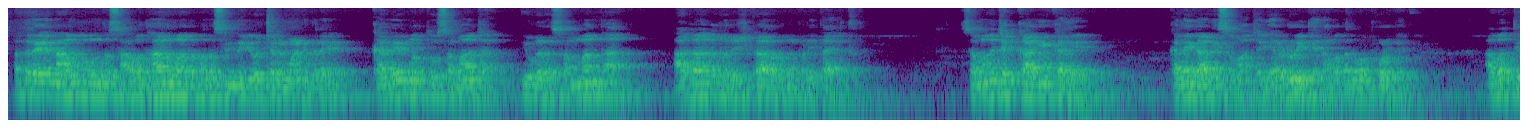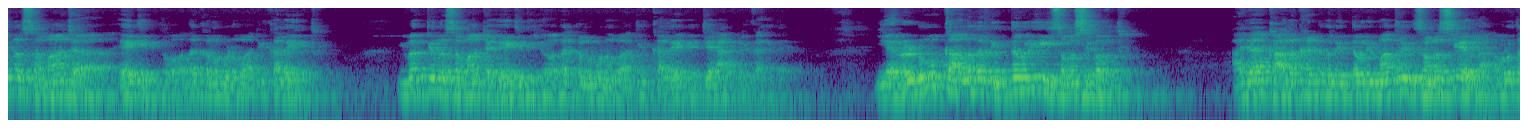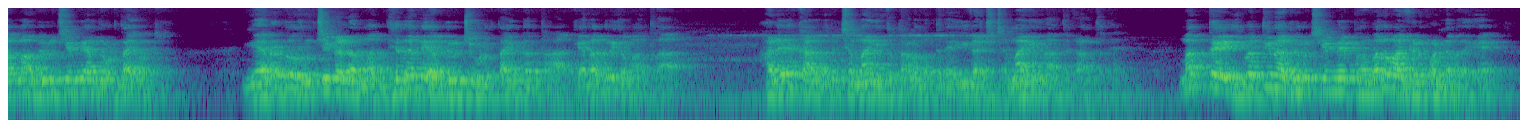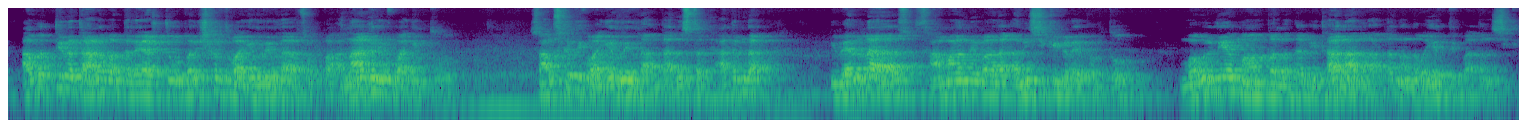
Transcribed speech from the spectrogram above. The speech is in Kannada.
ಅಂದರೆ ನಾವು ಒಂದು ಸಾವಧಾನವಾದ ಮನಸ್ಸಿಂದ ಯೋಚನೆ ಮಾಡಿದರೆ ಕಲೆ ಮತ್ತು ಸಮಾಜ ಇವುಗಳ ಸಂಬಂಧ ಆಗಾಗ ಪರಿಷ್ಕಾರವನ್ನು ಪಡಿತಾ ಇತ್ತು ಸಮಾಜಕ್ಕಾಗಿ ಕಲೆ, ಕಲೆಗಾಗಿ ಸಮಾಜ ಎರಡೂ ಇದೆ. ನಾವು ಅದನ್ನು ಒಪ್ಕೊಳ್ಬೇಕು. ಅವತ್ತಿನ ಸಮಾಜ ಹೇಗಿತ್ತೋ ಅದಕ್ಕನುಗುಣವಾಗಿ ಕಲೆ ಇತ್ತು. ಇವತ್ತಿನ ಸಮಾಜ ಹೇಗಿದೆಯೋ ಅದಕ್ಕನುಗುಣವಾಗಿ ಕಲೆ ಹೆಜ್ಜೆ ಹಾಕಬೇಕಾಗಿದೆ. ಎರಡೂ ಕಾಲದಲ್ಲಿ ಇದ್ದವರಿಗೆ ಈ ಸಮಸ್ಯೆ ಬರುತ್ತೆ. ಆಯಾ ಕಾಲಖಂಡದಲ್ಲಿ ಇದ್ದವರಿಗೆ ಮಾತ್ರ ಇದು ಸಮಸ್ಯೆ ಅಲ್ಲ, ಅವರು ತಮ್ಮ ಅಭಿರುಚಿಯಲ್ಲಿ ಅದು ನೋಡ್ತಾ ಇರೋದು. ಎರಡು ರುಚಿಗಳ ಮಧ್ಯದಲ್ಲಿ ಅಭಿರುಚಿ ಹುಡುಕ್ತಾ ಇದ್ದಂತಹ ಕೆಲವರಿಗೆ ಮಾತ್ರ ಹಳೆಯ ಕಾಲದಲ್ಲಿ ಚೆನ್ನಾಗಿತ್ತು ತಾಳಮದ್ದಲೆ, ಈಗ ಅಷ್ಟು ಚೆನ್ನಾಗಿಲ್ಲ ಅಂತ ಕಾಣ್ತದೆ. ಮತ್ತೆ ಇವತ್ತಿನ ಅಭಿರುಚಿಯನ್ನೇ ಪ್ರಬಲವಾಗಿ ಹಿಡ್ಕೊಂಡವರಿಗೆ ಅವತ್ತಿನ ತಾಳಮದ್ದಲೆ ಅಷ್ಟು ಪರಿಷ್ಕೃತವಾಗಿರಲಿಲ್ಲ, ಸ್ವಲ್ಪ ಅನಾಗರಿಕವಾಗಿತ್ತು, ಸಾಂಸ್ಕೃತಿಕವಾಗಿರಲಿಲ್ಲ ಅಂತ ಅನಿಸ್ತದೆ. ಆದ್ದರಿಂದ ಇವೆಲ್ಲ ಸಾಮಾನ್ಯವಾದ ಅನಿಸಿಕೆಗಳೇ ಹೊರತು ಮೌಲ್ಯಮಾಪನದ ವಿಧಾನ ಅಲ್ಲ ಅಂತ ನನ್ನ ವೈಯಕ್ತಿಕವಾದ ಅನಿಸಿಕೆ.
